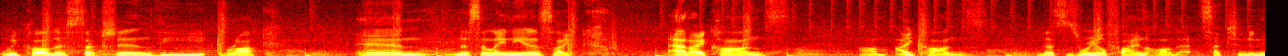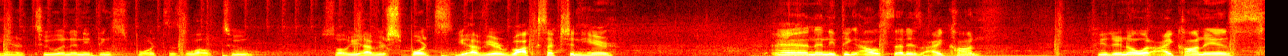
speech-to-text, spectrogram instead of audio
we call this section the rock and miscellaneous like ad icons, um, icons, this is where you'll find all that section in here too and anything sports as well too. So you have your sports, you have your rock section here and anything else that is icon. If you didn't know what icon is,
